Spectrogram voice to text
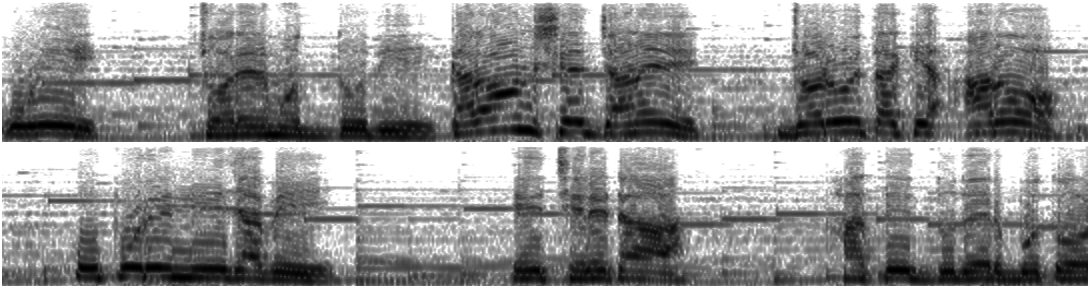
উড়ে জ্বরের মধ্য দিয়ে। কারণ সে জানে জ্বরই তাকে আরও উপরে নিয়ে যাবে। এই ছেলেটা হাতে দুধের বোতল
